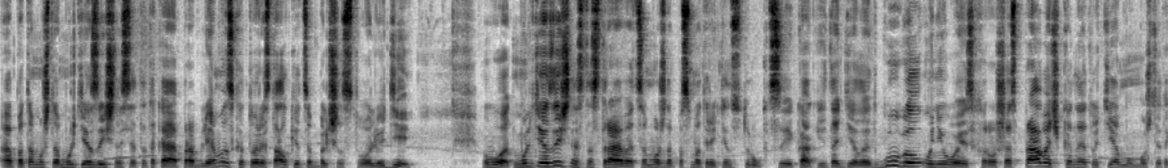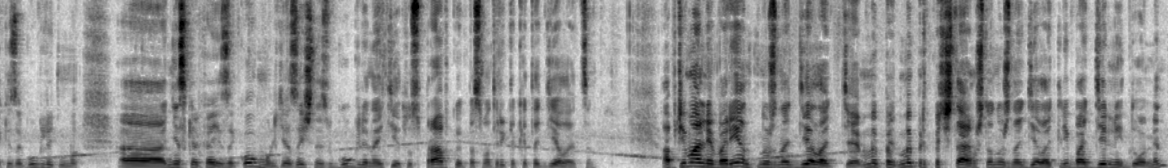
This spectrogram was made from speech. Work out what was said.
э, потому что мультиязычность это такая проблема, с которой сталкивается большинство людей. Вот, мультиязычность настраивается, можно посмотреть инструкции, как это делает Google, у него есть хорошая справочка на эту тему, можете так и загуглить, э, несколько языков, мультиязычность в Google, найти эту справку и посмотреть, как это делается. Оптимальный вариант нужно делать, э, мы, мы предпочитаем, что нужно делать либо отдельный домен,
